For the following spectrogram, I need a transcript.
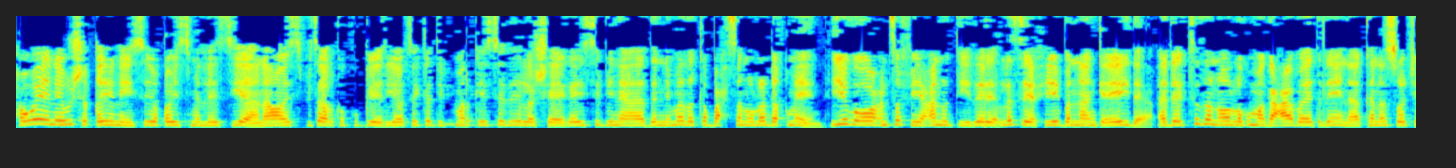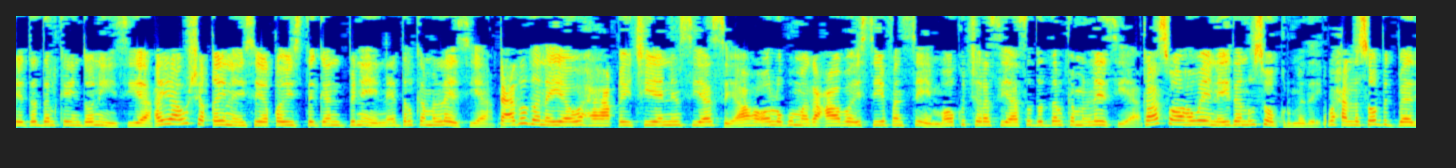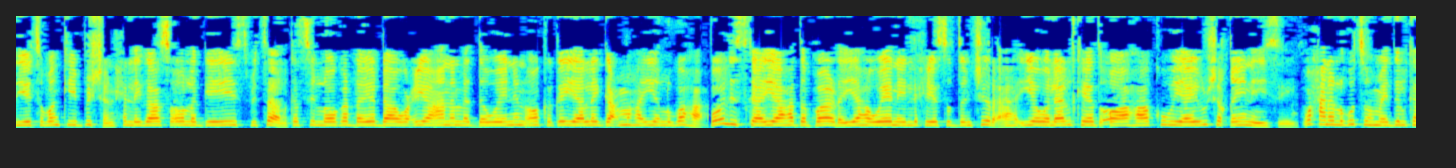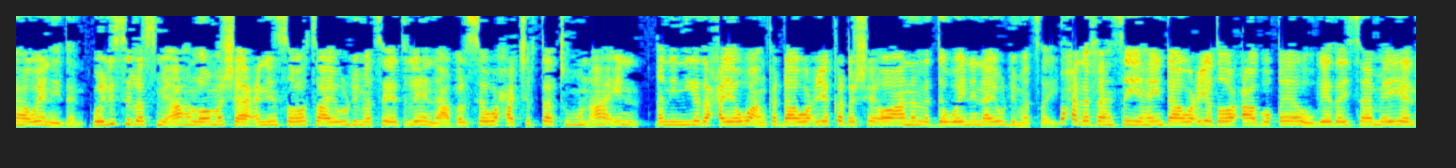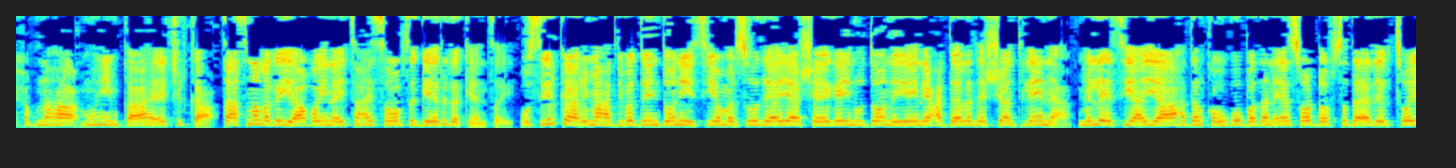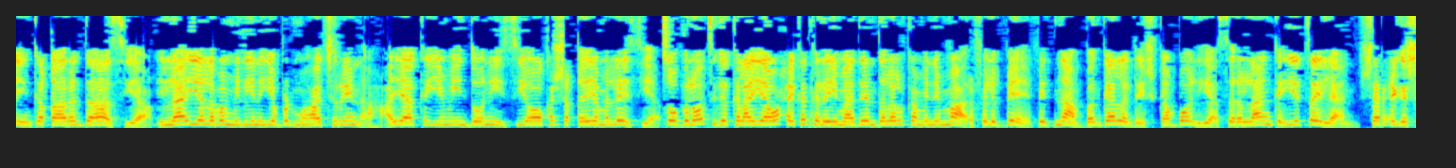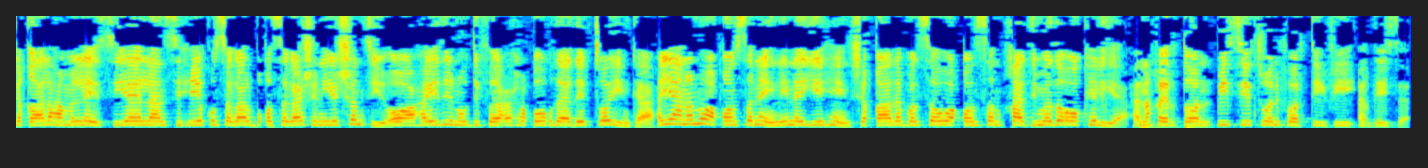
haweenay u shaqaynaysay qoys maleesiyaan oo isbitaalka ku geeriyootay kadib markii sidii la sheegay si bini-aadanimada ka baxsan ula dhaqmeen iyaga oo cunto fiican u diiday la seexiyey bannaanka eyda adeegtadan oo lagu magacaabo edlena kana soo jeeda dalka indonesiya ayaa u shaqaynaysay qoys degan benin ee dalka maleesiya dhacdadan ayaa waxaa xaqiijiyey nin siyaasi ah oo lagu magacaabo stephen sim oo ku jira siyaasada dalka maleesiya kaas oo haweenaydan u soo gurmaday. Waxaa la soo badbaadiyey tobankii bishan xilligaas oo la geeyey isbitaalka si looga dhayo dhaawacyo aanan la daweynin oo kaga yaalay gacmaha iyo lugaha. Booliska ayaa hadda baadhaya haweenay lix iyo soddon jir ah iyo walaalkeed oo ahaa kuwii ay u shaqaynaysay waxaana lagu tuhmay dilka haweenaydan weli si rasmi ah looma shaacinin sababta ay u dhimatay edlena balse waxaa jirta tuhun ah in qaniinyada xayawaanka dhaawacyo ka dhashay oo aanan la daweynin ay u dhimatay. Waxaa la fahamsan yahay in dhaawacyada oo caabuqay awgeed ay saameeyeen xubnaha muhiimka ah ee jidhka taasna laga yaabo inay tahay sababta geerida keentay. Wasiirka arrimaha dibadda indonesiya marsuudi ayaa sheegay inuu doonayay inay cadaalad hesho edlena maleesiya ayaa ah dalka ugu badan ee soo dhoofsada adeegtooyinka qaaradda aasiya. Ilaa iyo laba milyan iyo badh muhaajiriin ah ayaa ka yimi indonesiya oo ka shaqeeya maleesiya soo galootiga kale ayaa waxay ka kala yimaadeen dalalka minimar philibiin vietnam bangaladesh cambolia srilanka iyo tailand sharciga shaqaalaha maleesiya ee la ansixiyey kun sagaal boqol sagaashan iyo shantii oo ahayd inuu difaaco xuquuqda adeegtooyinka. Ayaanan u aqoonsanayn inay yihiin shaqaale balse u aqoonsan khaadimado oo keliya. Hana khayrdoon b c t v hargeysa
